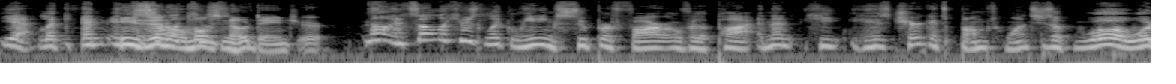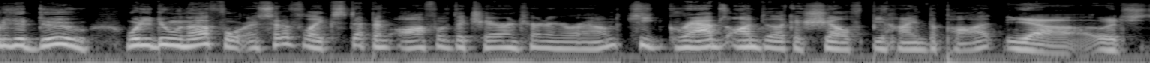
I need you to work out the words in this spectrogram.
yeah, like and and he's in like he almost was- no danger No, and it's not like he was like leaning super far over the pot, and then he his chair gets bumped once. He's like, "Whoa, what do you do? What are you doing that for?" Instead of like stepping off of the chair and turning around, he grabs onto like a shelf behind the pot. Yeah, which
